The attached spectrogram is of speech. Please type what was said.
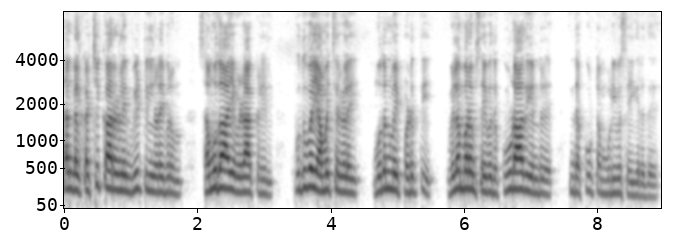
தங்கள் கட்சிக்காரர்களின் வீட்டில் நடைபெறும் சமுதாய விழாக்களில் புதுவை அமைச்சர்களை முதன்மைப்படுத்தி விளம்பரம் செய்வது கூடாது என்று இந்த கூட்டம் முடிவு செய்கிறது.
